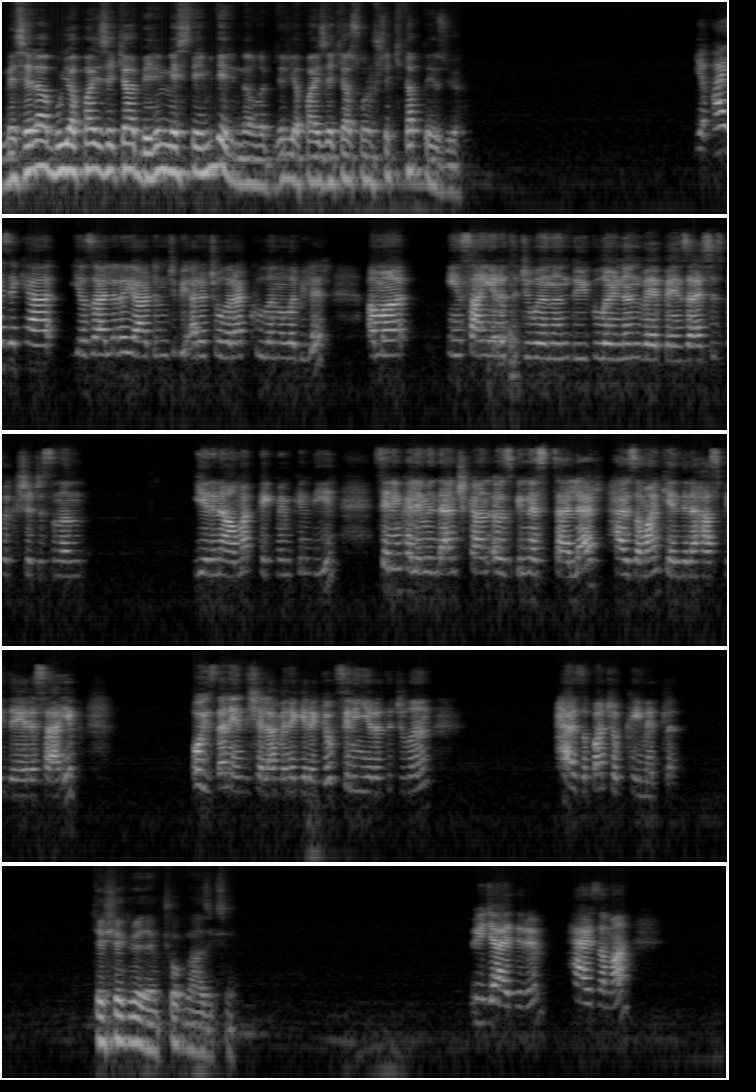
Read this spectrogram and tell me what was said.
Mesela bu yapay zeka benim mesleğimi de elimden alabilir. Yapay zeka sonuçta kitap da yazıyor. Yapay zeka yazarlara yardımcı bir araç olarak kullanılabilir ama insan yaratıcılığının, duygularının ve benzersiz bakış açısının yerini almak pek mümkün değil. Senin kaleminden çıkan özgün eserler her zaman kendine has bir değere sahip. O yüzden endişelenmene gerek yok. Senin yaratıcılığın her zaman çok kıymetli. Teşekkür ederim. Çok naziksin. Rica ederim. Her zaman.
